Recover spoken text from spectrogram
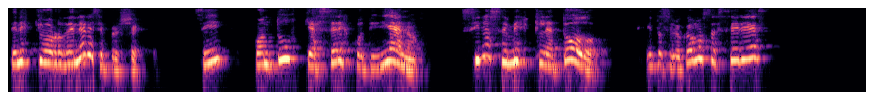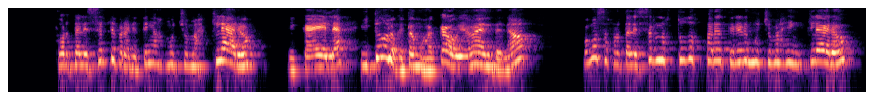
tenés que ordenar ese proyecto, ¿sí? Con tus quehaceres cotidianos. Si no, se mezcla todo. Entonces, lo que vamos a hacer es fortalecerte para que tengas mucho más claro, Micaela, y todos los que estamos acá, obviamente, ¿no? Vamos a fortalecernos todos para tener mucho más en claro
